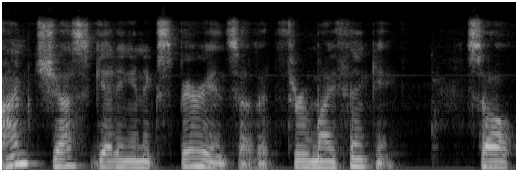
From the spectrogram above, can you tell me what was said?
I'm just getting an experience of it through my thinking. So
